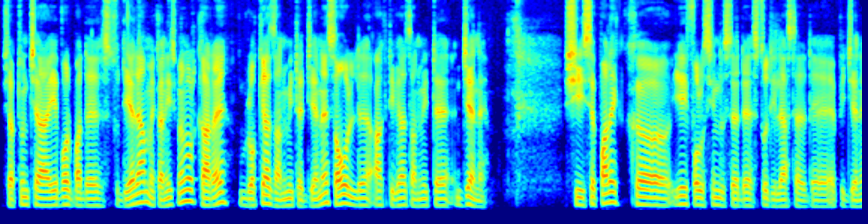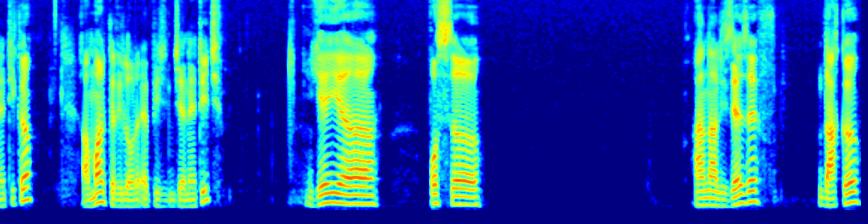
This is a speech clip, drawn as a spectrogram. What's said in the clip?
Și atunci e vorba de studierea mecanismelor care blochează anumite gene sau le activează anumite gene. Și se pare că ei folosindu-se de studiile astea de epigenetică, a markerilor epigenetici, ei uh, pot să analizeze dacă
